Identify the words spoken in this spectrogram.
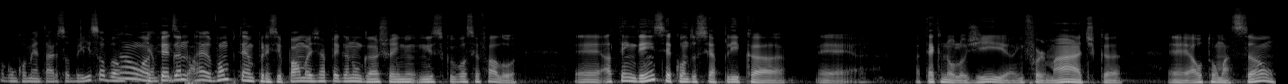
algum comentário sobre isso ou vamos pro Não, tema pegando, principal? é, vamos pro tema principal, mas já pegando um gancho aí nisso que você falou. É, a tendência quando se aplica é, a tecnologia, informática, é, automação,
